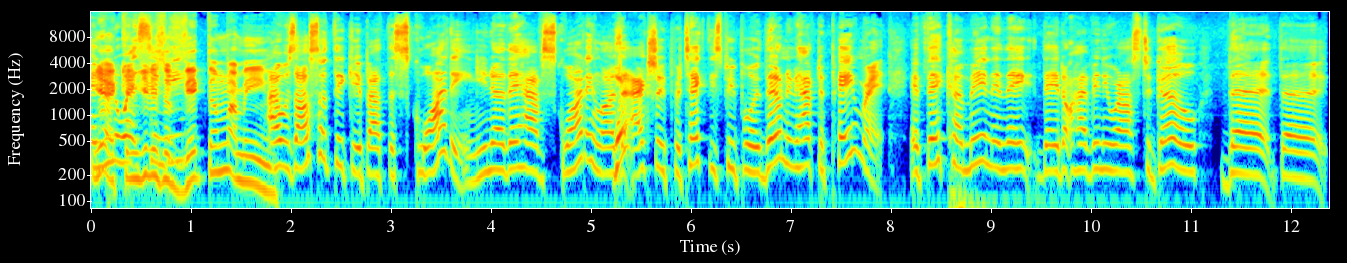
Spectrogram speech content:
And yeah, you know can what, you just Cindy? evict them? I mean, I was also thinking about the squatting. You know, they have squatting laws that actually protect these people. They don't even have to pay rent. If they come in and they, they don't have anywhere else to go, the the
